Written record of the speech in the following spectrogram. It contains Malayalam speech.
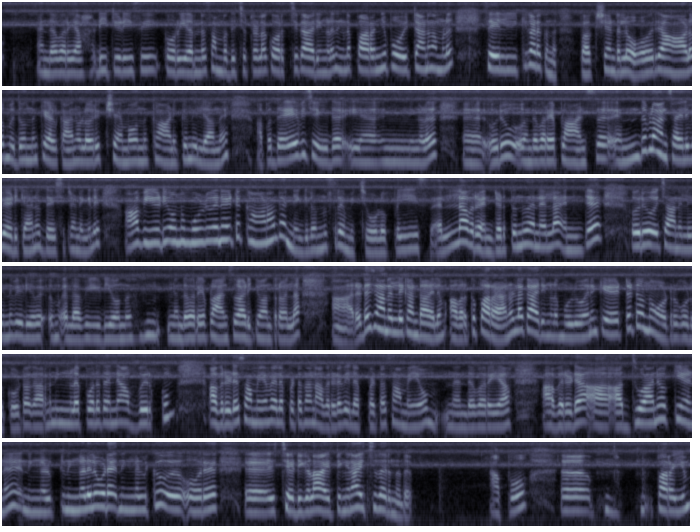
എന്താ പറയുക ഡി ടി ഡി സി കൊറിയറിന്റെ സംബന്ധിച്ചിട്ടുള്ള കുറച്ച് കാര്യങ്ങൾ നിങ്ങനെ പറഞ്ഞു പോയിട്ടാണ് നമ്മൾ സെയിലിലേക്ക് കിടക്കുന്നത്. പക്ഷേ ഉണ്ടല്ലോ ഒരാളും ഇതൊന്നും കേൾക്കാനുള്ള ഒരു ക്ഷമ ഒന്നും കാണിക്കുന്നില്ല എന്ന് അപ്പോൾ ദയവ് ചെയ്ത് നിങ്ങൾ ഒരു എന്താ പറയുക പ്ലാൻസ് എന്ത് പ്ലാൻസ് ആയാലും മേടിക്കാൻ ഉദ്ദേശിച്ചിട്ടുണ്ടെങ്കിൽ ആ വീഡിയോ ഒന്ന് മുഴുവനായിട്ട് കാണാൻ തന്നെങ്കിലും ഒന്ന് ശ്രമിച്ചോളൂ. പ്ലീസ് എല്ലാവരും എന്റെ അടുത്തു നിന്ന് തന്നെയല്ല എന്റെ ഒരു ചാനലിൽ നിന്ന് വീഡിയോ അല്ല വീഡിയോ ഒന്ന് എന്താ പറയുക പ്ലാൻസ് കാണിക്കുക മാത്രമല്ല ആരുടെ ചാനലിൽ കണ്ടാലും അവർക്ക് പറയാനുള്ള കാര്യങ്ങൾ മുഴുവനും കേട്ടിട്ട് ഒന്ന് ഓർഡർ കൊടുക്കും കേട്ടോ കാരണം നിങ്ങളെപ്പോലെ തന്നെ അവർക്കും അവരുടെ സമയം വിലപ്പെട്ടതാണ്. അവരുടെ വിലപ്പെട്ട സമയവും എന്താ പറയുക അവരുടെ അധ്വാനം ഒക്കെയാണ് നിങ്ങൾക്ക് നിങ്ങളിലൂടെ നിങ്ങൾക്ക് ഓരോ ചെടികളായിട്ടിങ്ങനെ അയച്ചു തരുന്നത്. അപ്പോൾ പറയും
